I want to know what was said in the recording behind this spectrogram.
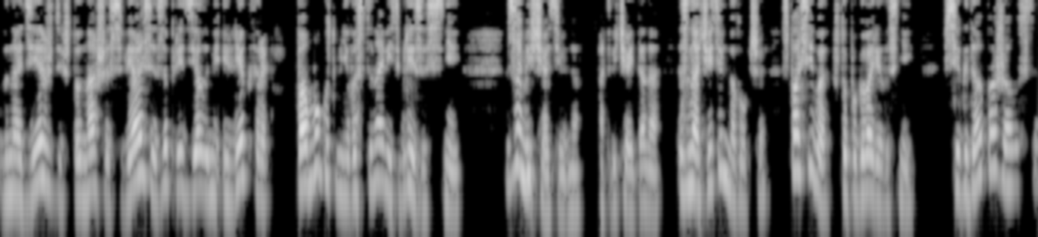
в надежде, что наши связи за пределами электро помогут мне восстановить близость с ней. «Замечательно», — отвечает она, — «значительно лучше. Спасибо, что поговорила с ней». «Всегда пожалуйста».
